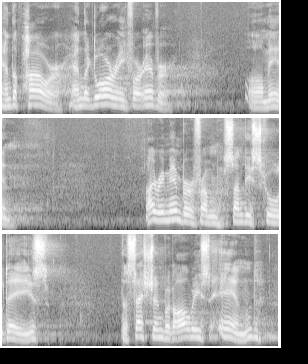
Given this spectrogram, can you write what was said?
and the power, and the glory forever. Amen. I remember from Sunday school days, the session would always end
